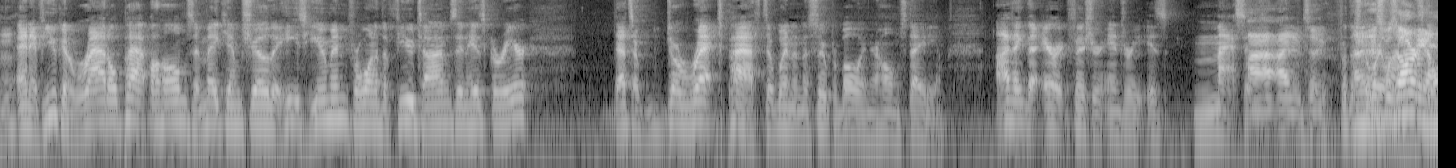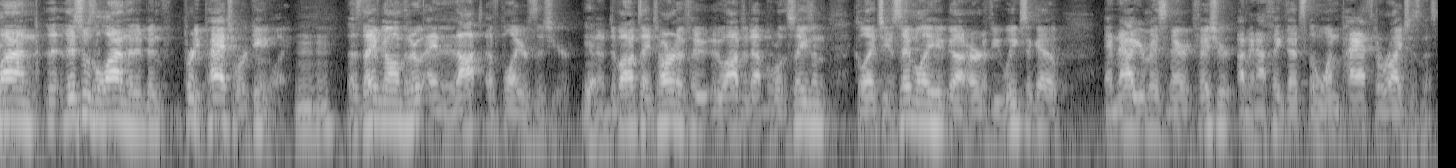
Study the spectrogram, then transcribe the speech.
Mm-hmm. And if you can rattle Pat Mahomes and make him show that he's human for one of the few times in his career, that's a direct path to winning the Super Bowl in your home stadium. I think the Eric Fisher injury is massive. I, I do too. For the I mean, this was already a line. This was a line that had been pretty patchwork anyway, mm-hmm. as they've gone through a lot of players this year. You know, Duvernay-Tardif, who, who opted out before the season, Kelechi Osemele, who got hurt a few weeks ago, and now you're missing Eric Fisher. I mean, I think that's the one path to righteousness.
